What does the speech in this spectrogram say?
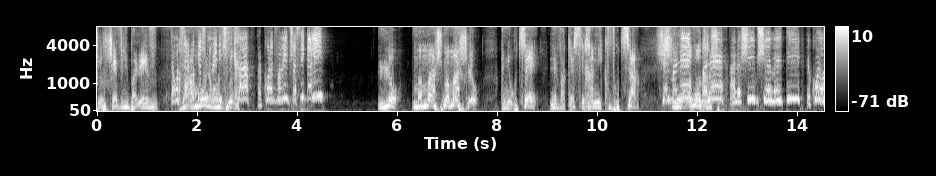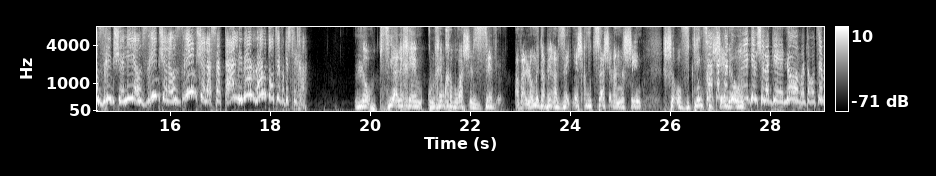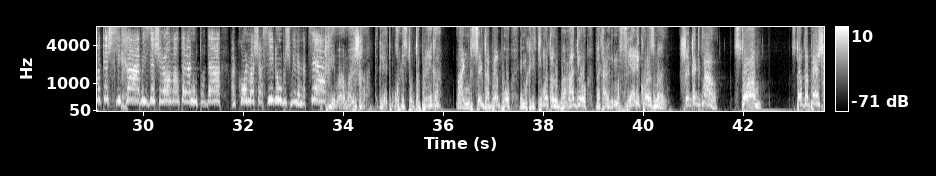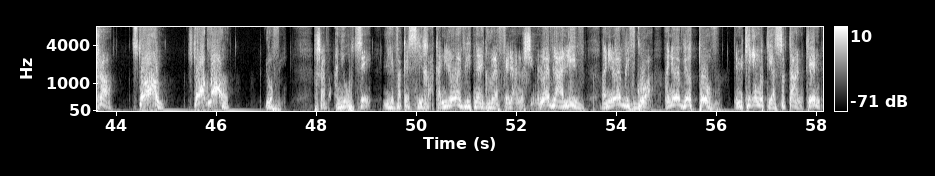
שיושב לי בלב אתה רוצה לבקש ממני. סליחה על כל הדברים שעשית לי? לא, ממש ממש לא. אני רוצה לבקש סליחה מקבוצה של מלא, מלא. אנשים שהם איתי, וכל העוזרים שלי, העוזרים של העוזרים של השטן, ממהם, מהם אתה רוצה לבקש סליחה? לא, טפי עליכם, כולכם חבורה של זבל. אבל לא מדבר על זה, יש קבוצה של אנשים שעובדים קבוצת קשה מאוד. הכדורגל של הגיהנום, אתה רוצה לבקש סליחה מזה שלא אמרת לנו תודה על כל מה שעשינו בשביל לנצח? אחי, מה, מה יש לך? תגיד לי, אתה מוכן לסתום את הפה רגע? מה, אני מנסה לדבר פה, הם מקליטים אותנו ברדיו, ואתה מפריע לי כל הזמן. שקט כבר! סתום! סתום את הפה שלך! סתום! סתום כבר! יופי. עכשיו, אני רוצה לבקש סליחה, כי אני לא אוהב להתנהג לא יפה לאנשים, אני לא אוהב להעליב, אני לא אוהב לפגוע, אני אוהב להיות טוב. אתם מכירים אותי, השטן, כן?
